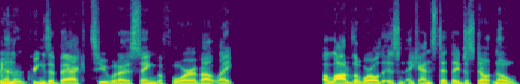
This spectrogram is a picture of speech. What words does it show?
And Mhm. that brings it back to what I was saying before about like a lot of the world isn't against it. They just don't know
